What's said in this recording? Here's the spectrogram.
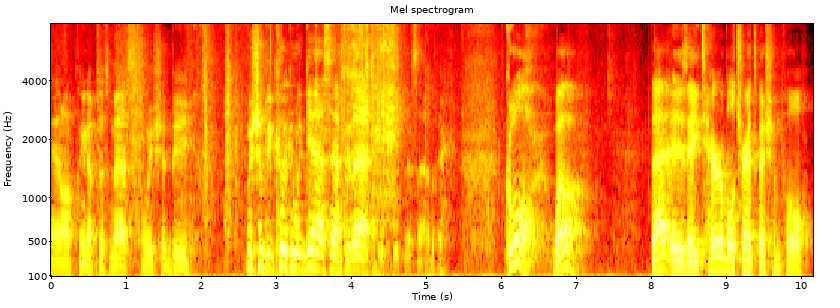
and I'll clean up this mess. We should be, we should be cooking with gas after that. Let's get this out of there. Cool. Well, that is a terrible transmission pull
